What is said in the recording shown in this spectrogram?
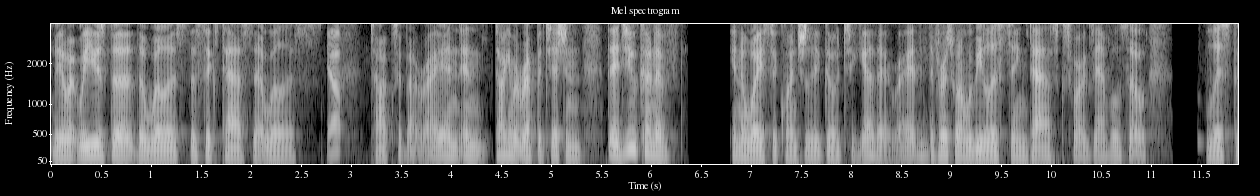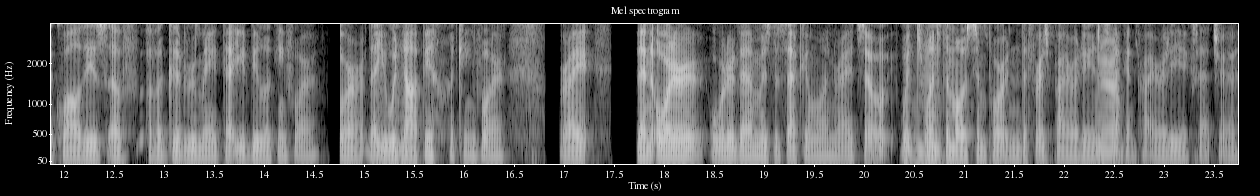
Leo, we use the the Willis, the six tasks that Willis Yep. talks about, right? And and talking about repetition, they do kind of, in a way, sequentially go together, right? I think the first one would be listing tasks, for example. So list the qualities of of a good roommate that you'd be looking for, or that you would Mhm. not be looking for, right? then order order them is the second one right so which one's Mhm. the most important the first priority the Yeah. second priority etc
